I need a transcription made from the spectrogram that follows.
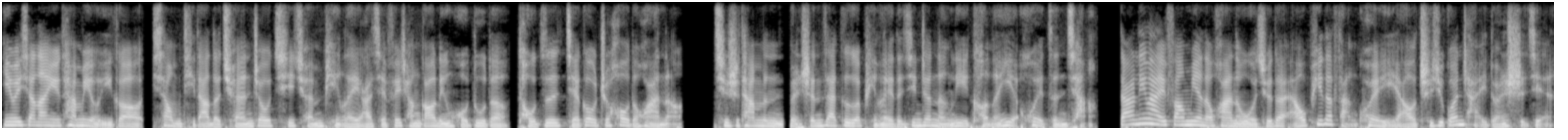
因为相当于他们有一个像我们提到的全周期、全品类，而且非常高灵活度的投资结构之后的话呢，其实他们本身在各个品类的竞争能力可能也会增强。当然，另外一方面的话呢，我觉得 LP 的反馈也要持续观察一段时间。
